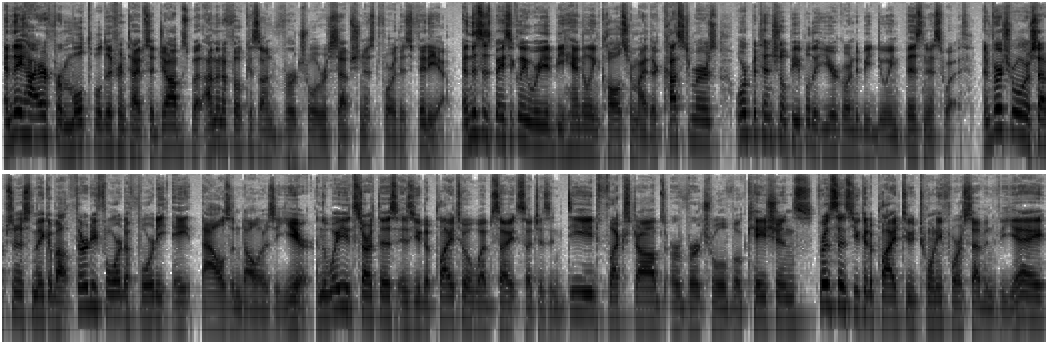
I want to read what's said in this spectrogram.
And they hire for multiple different types of jobs, but I'm gonna focus on virtual receptionist for this video. And this is basically where you'd be handling calls from either customers or potential people that you're going to be doing business with. And virtual receptionists make about 34 to $48,000 a year. And the way you'd start this is you'd apply to a website such as Indeed, FlexJobs, or Virtual Vocations. For instance, you could apply to 24 24/7 VA.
